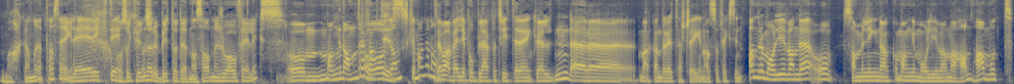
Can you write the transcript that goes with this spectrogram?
Stegen. Marc-André tar Det er riktig. Og så kunne du bytte ut Edna Sad med Joao Felix. Og mange andre, faktisk. Og ganske mange andre. Det var veldig populært på Twitter den kvelden, der uh, Marc-André Terstegen altså fikk sin andre målgivende, og sammenligna hvor mange målgivende han har mot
